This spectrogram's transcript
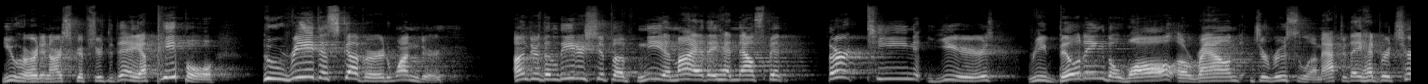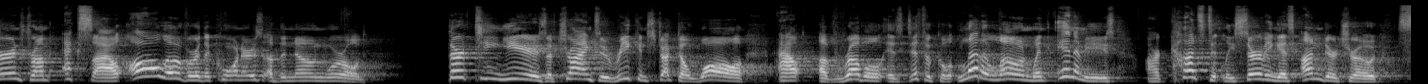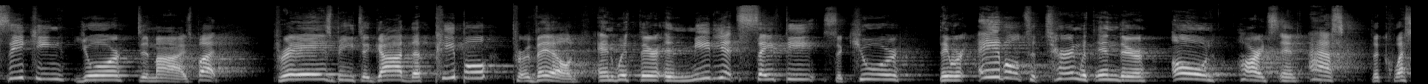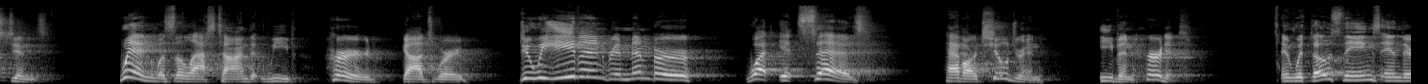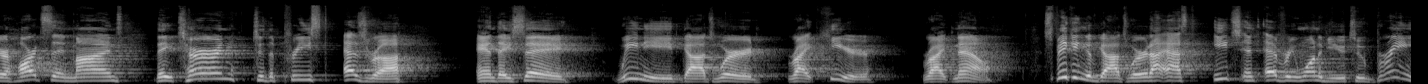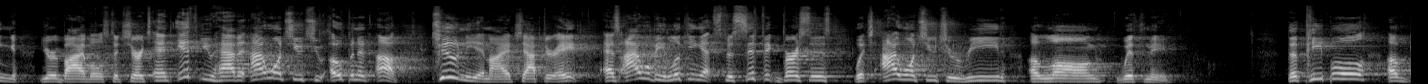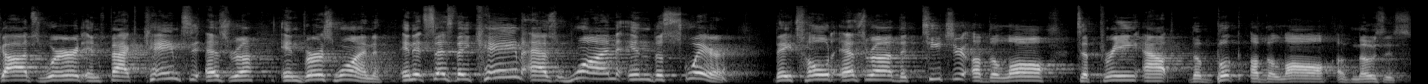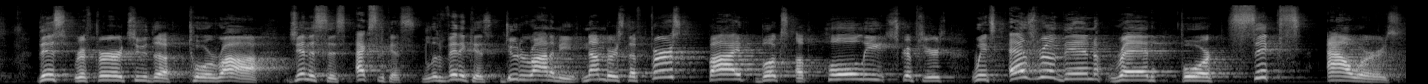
You heard in our scripture today a people who rediscovered wonder. Under the leadership of Nehemiah, they had now spent 13 years rebuilding the wall around Jerusalem after they had returned from exile all over the corners of the known world. 13 years of trying to reconstruct a wall out of rubble is difficult, let alone when enemies are constantly serving as undertow, seeking your demise. But praise be to God, the people prevailed, and with their immediate safety secure, they were able to turn within their own hearts and ask the questions When was the last time that we've heard God's word? Do we even remember what it says? Have our children even heard it? And with those things in their hearts and minds, they turn to the priest Ezra and they say, We need God's word right here, right now. Speaking of God's word, I asked each and every one of you to bring your Bibles to church. And if you have it, I want you to open it up to Nehemiah chapter 8 as I will be looking at specific verses which I want you to read along with me. The people of God's word, in fact, came to Ezra in verse 1, and it says they came as one in the square. They told Ezra, the teacher of the law, to bring out the book of the law of Moses. This referred to the Torah, Genesis, Exodus, Leviticus, Deuteronomy, Numbers, the first five books of holy scriptures, which Ezra then read for six hours.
